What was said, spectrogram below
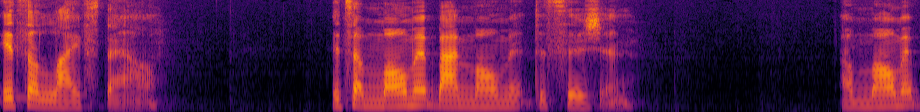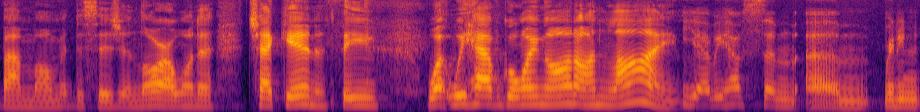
It's a lifestyle. It's a moment by moment decision a moment by moment decision. Laura, I want to check in and see what we have going on online. Yeah, we have some um, really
